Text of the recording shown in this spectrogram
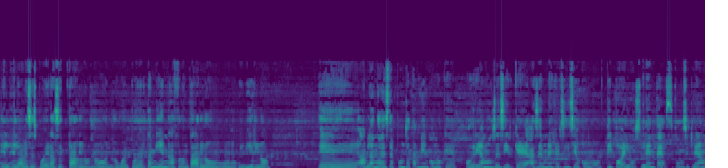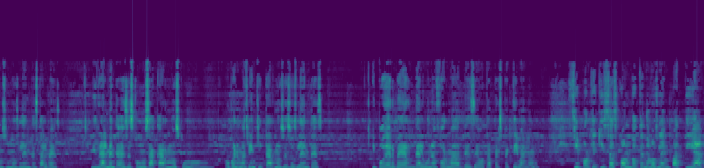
el, el a veces poder aceptarlo, ¿no? o el poder también afrontarlo o vivirlo eh, hablando de este punto también como que podríamos decir que hacer un ejercicio como tipo de los lentes, como si tuviéramos unos lentes tal vez, y realmente a veces como sacarnos como, o bueno, más bien quitarnos esos lentes y poder ver de alguna forma desde otra perspectiva, ¿no? Sí, porque quizás cuando tenemos la empatía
